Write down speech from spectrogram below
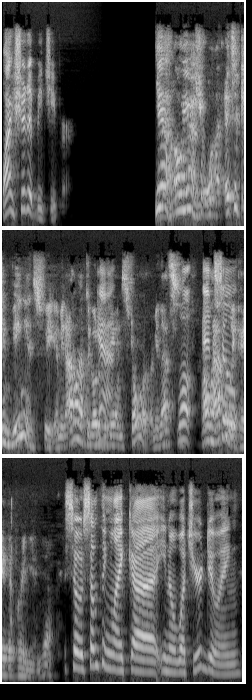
why should it be cheaper? Yeah. Oh yeah. Sure. Well, it's a convenience fee. I mean, I don't have to go to Yeah. the damn store. I mean, that's Well, I'll and happily so pay the premium. Yeah. so something like uh, you know what you're doing,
